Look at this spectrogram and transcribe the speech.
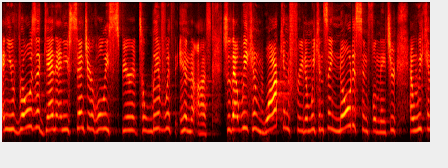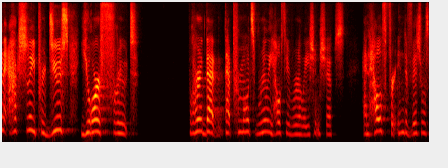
and you rose again, and you sent your Holy Spirit to live within us so that we can walk in freedom. We can say no to sinful nature, and we can actually produce your fruit. Lord, that, that promotes really healthy relationships and health for individuals.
